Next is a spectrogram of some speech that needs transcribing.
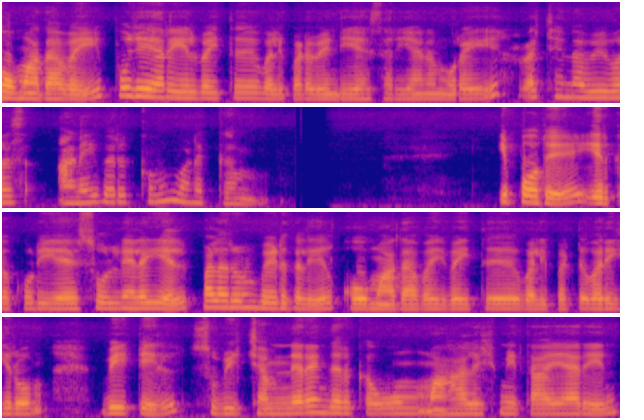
கோமாதாவை பூஜை அறையில் வைத்து வழிபட வேண்டிய சரியான முறை. ரச்சன வியூவர்ஸ் அனைவருக்கும் வணக்கம். இப்போது இருக்கக்கூடிய சூழ்நிலையில் பலரும் வீடுகளில் கோமாதாவை வைத்து வழிபட்டு வருகிறோம். வீட்டில் சுபிட்சம் நிறைந்திருக்கவும் மகாலட்சுமி தாயாரின்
